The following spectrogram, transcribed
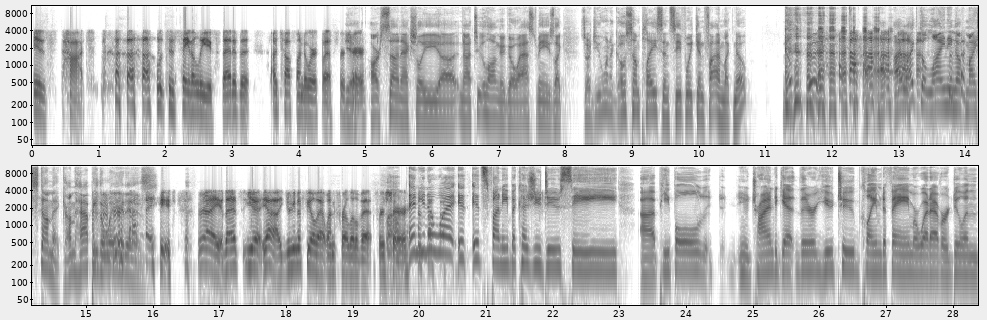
is hot, to say the least. That is a, a tough one to work with for yeah, sure. our son actually uh, not too long ago asked me. He's like, "So do you want to go someplace and see if we can find?" I'm like, "Nope, Nope, good. I, I, I like the lining of my stomach. I'm happy the way it is. Right, right. That's yeah, yeah. You're gonna feel that one for a little bit for sure. And you know what? It, it's funny because you do see uh, people you know, trying to get their YouTube claim to fame or whatever, doing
